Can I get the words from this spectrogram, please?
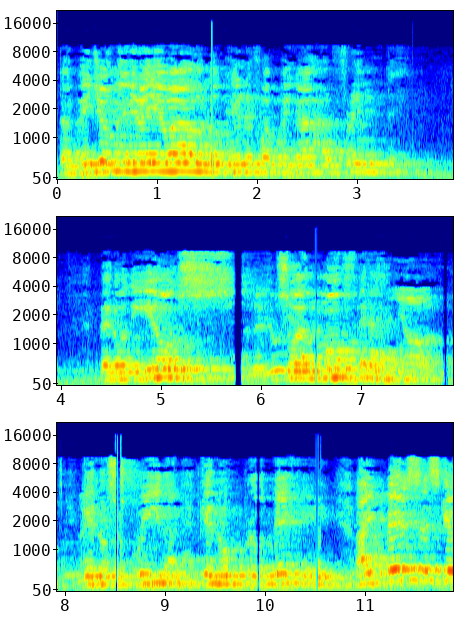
Tal vez yo me hubiera llevado lo que él le fue a pegar al frente. Pero Dios, su atmósfera, que nos cuida, que nos protege. Hay veces que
